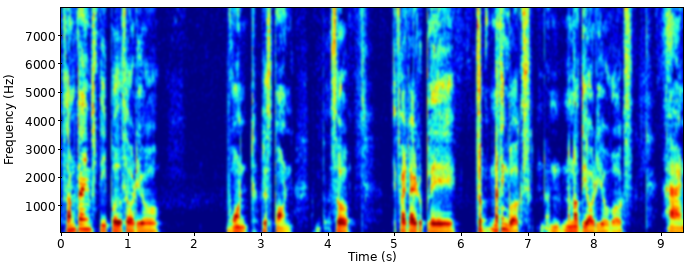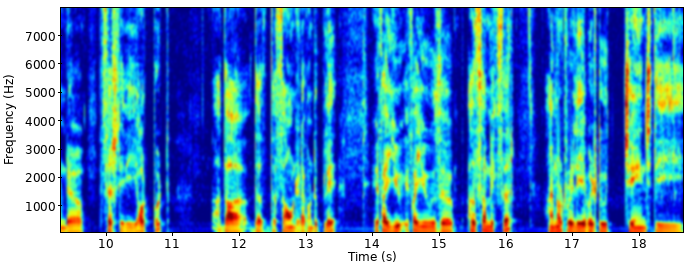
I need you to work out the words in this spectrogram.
Sometimes the pulse audio won't respond. So if i try to play so nothing works. None of the audio works. And uh, especially the output the, the the sound that I want to play. If I use if I use a ALSA mixer, I'm not really able to change the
